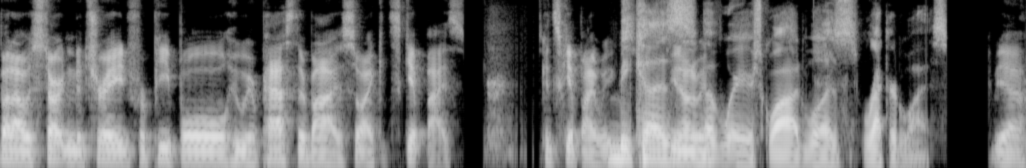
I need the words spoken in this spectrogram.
but I was starting to trade for people who were past their byes, so I could skip byes, could skip bye weeks because you know I mean? of where your squad was record wise. Yeah,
